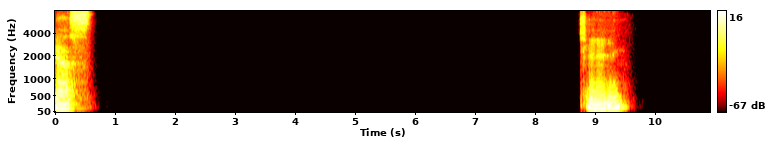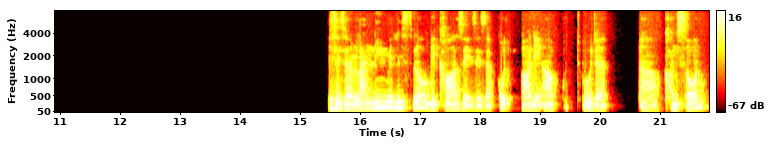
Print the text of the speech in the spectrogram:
S. G This is a running really slow because it is a put all the output to the uh, console.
